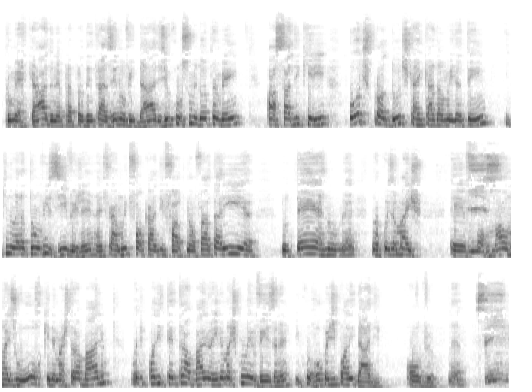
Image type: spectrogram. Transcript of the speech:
para o mercado, né, para poder trazer novidades e o consumidor também passar a adquirir outros produtos que a Ricardo Almeida tem e que não eram tão visíveis. Né? A gente ficava muito focado, de fato, na alfaiataria, no terno, né? uma coisa mais é, formal, mais work, né? mais trabalho, onde pode ter trabalho ainda, mas com leveza né? e com roupas de qualidade óbvio, né? Sim.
